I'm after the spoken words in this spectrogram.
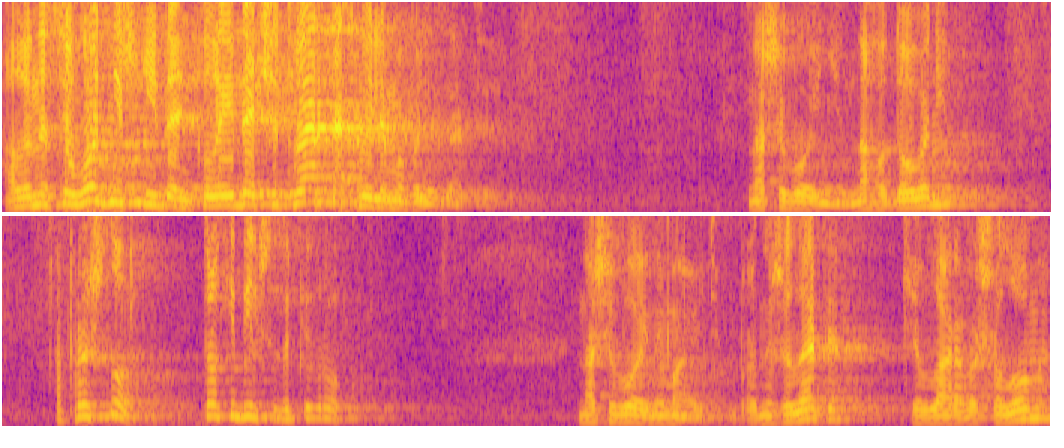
Але на сьогоднішній день, коли йде четверта хвиля мобілізації, наші воїни нагодовані, а пройшло трохи більше за півроку. Наші воїни мають бронежилети, кевларові шоломи,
